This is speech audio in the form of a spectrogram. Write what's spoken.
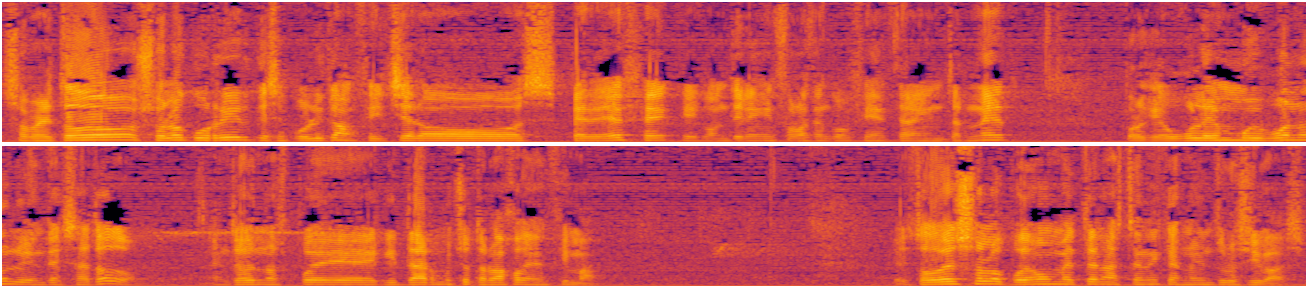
Sobre todo suele ocurrir que se publican ficheros PDF que contienen información confidencial en Internet, porque Google es muy bueno y lo indexa todo. Entonces nos puede quitar mucho trabajo de encima. Todo eso lo podemos meter en las técnicas no intrusivas.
